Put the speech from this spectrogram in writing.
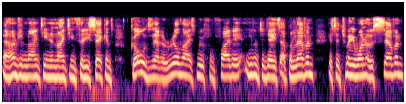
at 119 and 1930 seconds. Gold's at a real nice move from Friday. Even today, it's up 11. It's at 2107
